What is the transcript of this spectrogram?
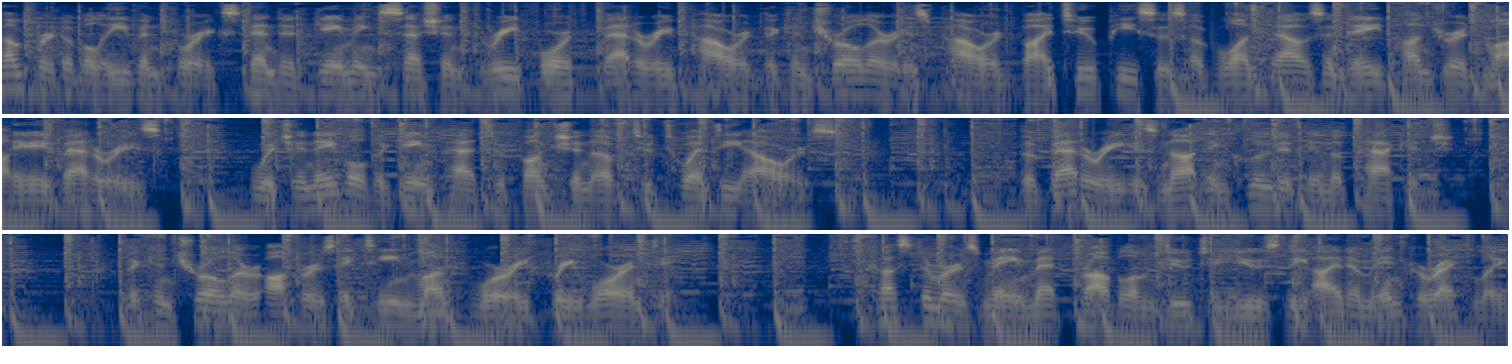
comfortable even for extended gaming session 3 4 battery powered the controller is powered by two pieces of 1800 mAh batteries, which enable the gamepad to function up to 20 hours. The battery is not included in the package. The controller offers 18-month worry-free warranty. Customers may met problem due to use the item incorrectly,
